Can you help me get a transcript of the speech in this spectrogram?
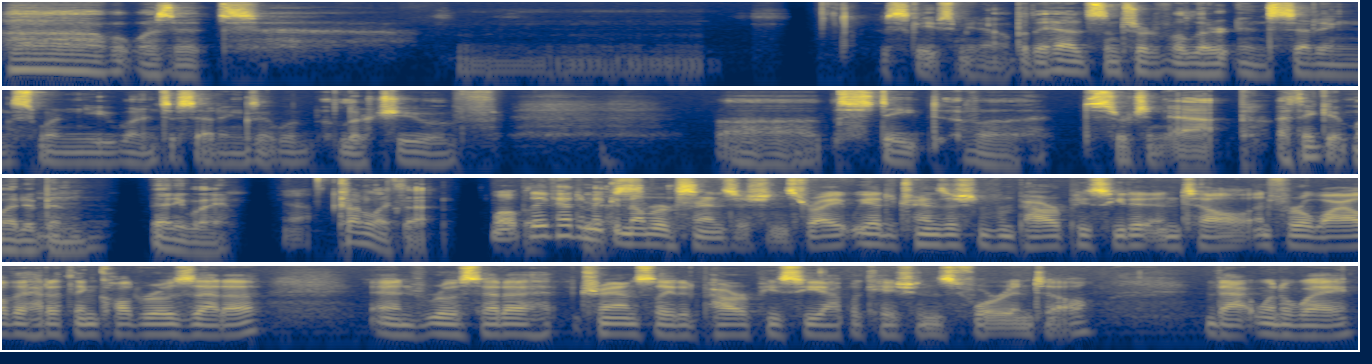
uh, uh what was it? Hmm, Escapes me now, but they had some sort of alert in settings when you went into settings that would alert you of uh, the state of a certain app. I think it might have been anyway. Yeah. kind of like that. Well, they've had to make a number of transitions, right? We had to transition from PowerPC to Intel, and for a while they had a thing called Rosetta, and Rosetta translated PowerPC applications for Intel. That went away.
